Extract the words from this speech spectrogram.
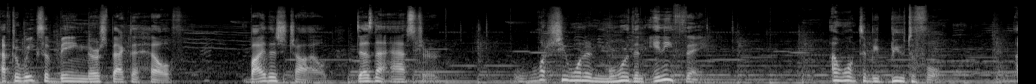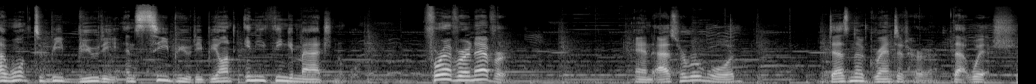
After weeks of being nursed back to health by this child, Desna asked her what she wanted more than anything. I want to be beautiful. I want to be beauty and see beauty beyond anything imaginable forever and ever. And as her reward, Desna granted her that wish.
